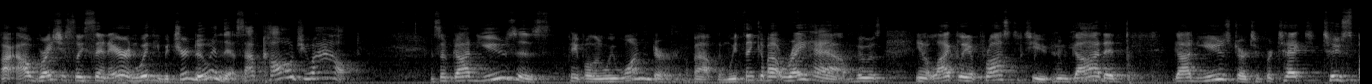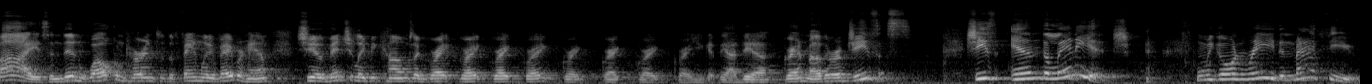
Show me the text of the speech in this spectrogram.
I'll graciously send Aaron with you, but you're doing this. I've called you out. And so God uses people and we wonder about them. We think about Rahab, who was, you know, likely a prostitute whom God had God used her to protect two spies and then welcomed her into the family of Abraham. She eventually becomes a great, great, great, great, great, great, great, great, you get the idea, grandmother of Jesus. She's in the lineage. When we go and read in Matthew,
